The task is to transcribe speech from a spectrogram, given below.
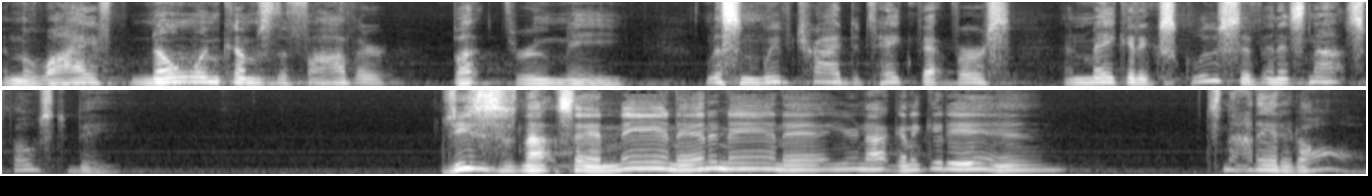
and the life. No one comes to the Father but through me. Listen, we've tried to take that verse and make it exclusive, and it's not supposed to be. Jesus is not saying, nah, nah, nah, nah, nah, you're not going to get in. It's not it at all.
